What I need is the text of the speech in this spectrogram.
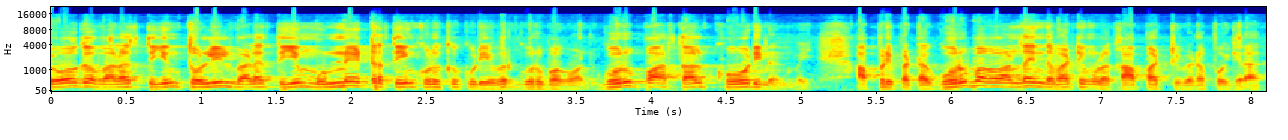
யோக வளத்தையும் தொழில் வளத்தையும் முன்னேற்றத்தையும் கொடுக்கக்கூடியவர் குரு பகவான். குரு பார்த்தால் கோடி நன்மை. அப்படிப்பட்ட குரு பகவான் தான் இந்த வாட்டி உங்களை காப்பாற்றி விட போகிறார்.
